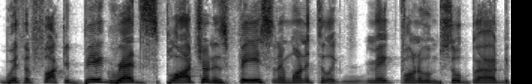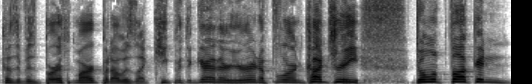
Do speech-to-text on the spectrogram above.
with a fucking big red splotch on his face and I wanted to like make fun of him so bad because of his birthmark, but I was like, keep it together, you're in a foreign country. Don't fucking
